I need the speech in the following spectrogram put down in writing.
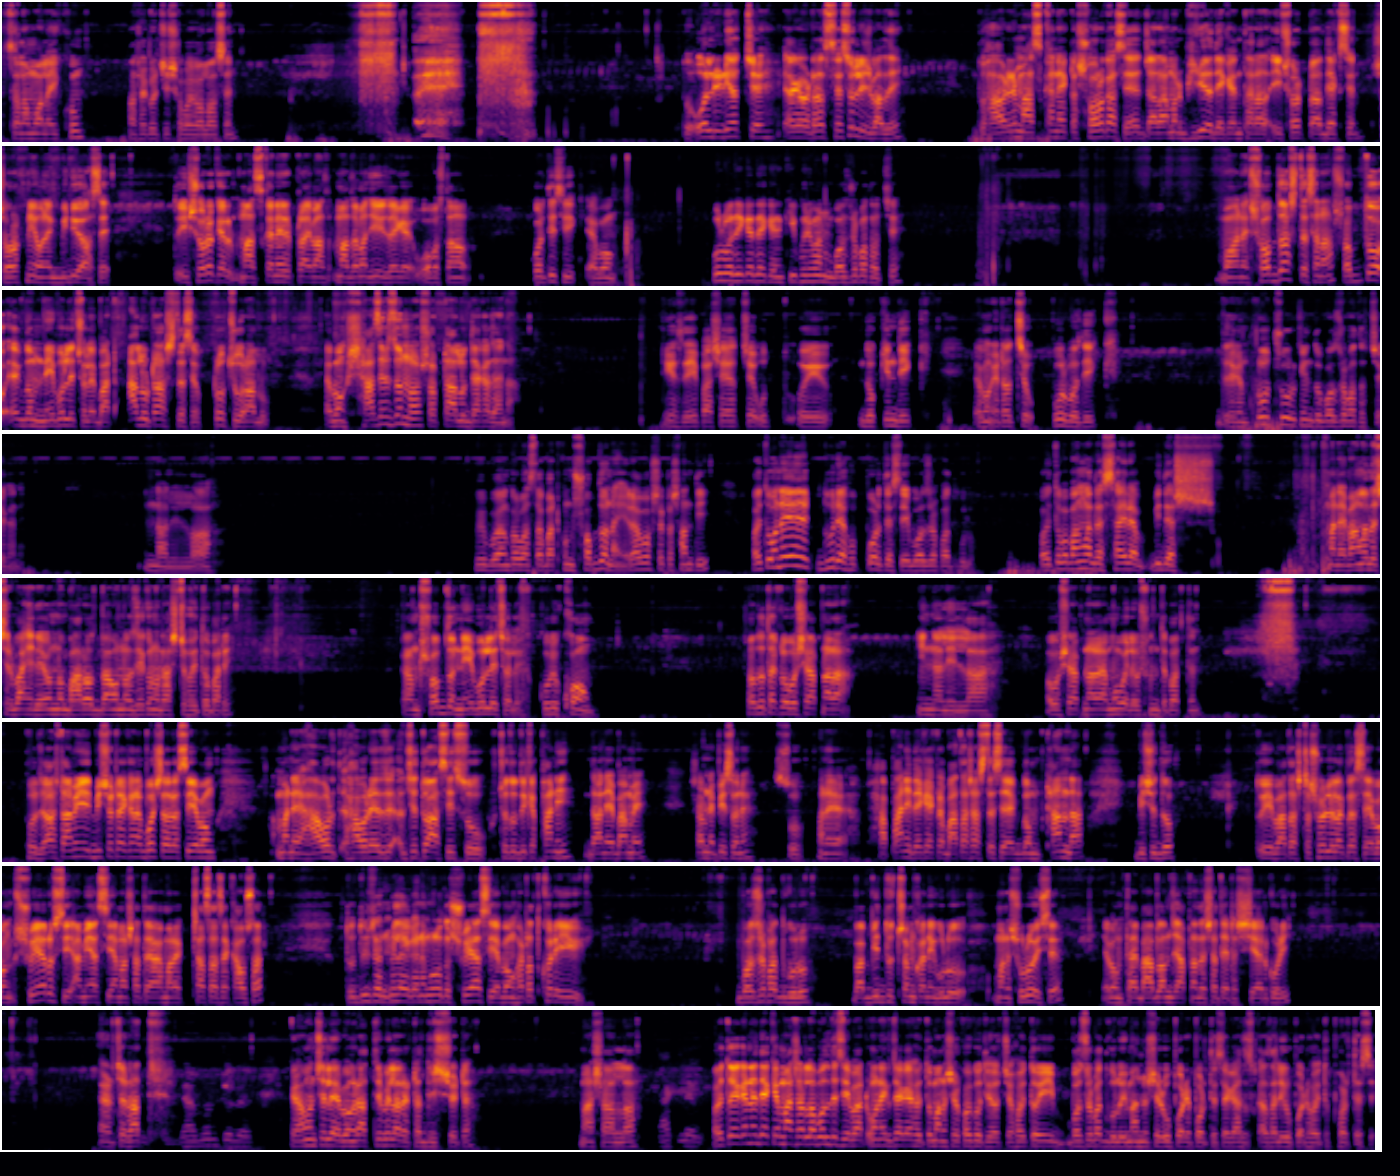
আসসালামু আলাইকুম। আশা করছি সবাই ভালো আছেন। তো অলরেডি হচ্ছে এগারোটা ছেচল্লিশ বাজে। তো হাওড়ের মাঝখানে একটা সড়ক আছে, যারা আমার ভিডিও দেখেন তারা এই সড়কটা দেখছেন। সড়ক নিয়ে অনেক ভিডিও আছে। তো এই সড়কের মাঝখানে প্রায় মাঝ- মাঝামাঝি জায়গায় অবস্থান করতেছি এবং পূর্ব দিকে দেখেন কি পরিমাণ বজ্রপাত হচ্ছে। মানে শব্দ আসতেছে না, শব্দ একদম নেই বলে চলে বাট আলুটা আসতেছে, প্রচুর আলু। এবং সাজের জন্য সবটা আলু দেখা যায় না। ঠিক আছে, এই পাশে হচ্ছে ওই দক্ষিণ দিক এবং এটা হচ্ছে পূর্ব দিক। দেখেন, প্রচুর কিন্তু বজ্রপাত হচ্ছে এখানে। নালিল্লাহ খুবই ভয়ঙ্কর অবস্থা বাট কোনো শব্দ নাই। এটা অবশ্য একটা শান্তি। হয়তো অনেক দূরে পড়তেছে এই বজ্রপাতগুলো। হয়তো বা বাংলাদেশ সাইরা বিদেশ মানে বাংলাদেশের বাইরে অন্য ভারত বা অন্য যে কোনো রাষ্ট্রে হইতে পারে। কারণ শব্দ নেই বললে চলে, খুবই কম। শব্দ থাকলে অবশ্যই আপনারা ইন্নালিল্লাহ, অবশ্যই আপনারা মোবাইলেও শুনতে পারতেন। তো জাস্ট আমি এই বিষয়টা এখানে বসে আছি এবং মানে হাওড় হাওড়ে যেহেতু আছি সো চতুর্দিকে পানি, ডানে বামে, সামনে পিছনে সো মানে পানি দেখে একটা বাতাস আসতেছে, একদম ঠান্ডা, বিশুদ্ধ। তো এই বাতাসটা শরীরে লাগতেছে এবং শুয়ে রয়েছি। আমি আছি আমার সাথে আমার এক চাচা আছে কাউসার। তো দুজন মিলে এখানে মূলত শুয়ে আছি এবং হঠাৎ করে এই বজ্রপাতগুলো বা বিদ্যুৎ চমকানিগুলো মানে শুরু হয়েছে এবং তাই ভাবলাম যে আপনাদের সাথে এটা শেয়ার করি। এটা হচ্ছে রাত গ্রাম অঞ্চলে এবং রাত্রিবেলার একটা দৃশ্য এটা। মাশা আল্লাহ হয়তো এখানে দেখে মাশাল্লাহ বলতেছি বাট অনেক জায়গায় হয়তো মানুষের ক্ষয়ক্ষতি হচ্ছে। হয়তো এই বজ্রপাতগুলোই মানুষের উপরে পড়তেছে, গাছ গাছালির উপরে হয়তো পড়তেছে,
